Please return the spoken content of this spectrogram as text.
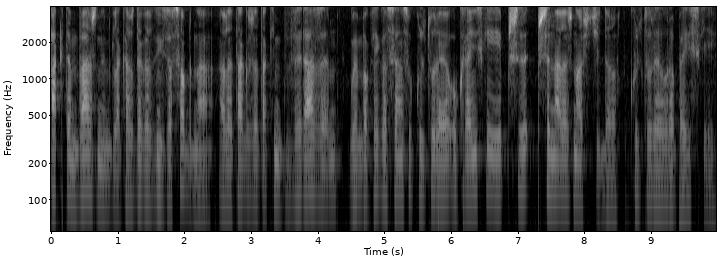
aktem ważnym dla każdego z nich z osobna, ale także takim wyrazem głębokiego sensu kultury ukraińskiej i przy, przynależności do kultury europejskiej.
